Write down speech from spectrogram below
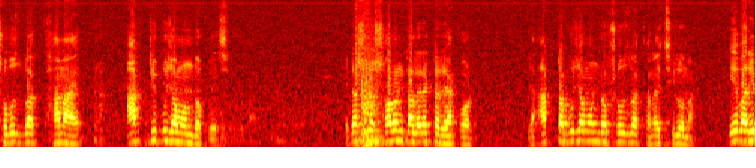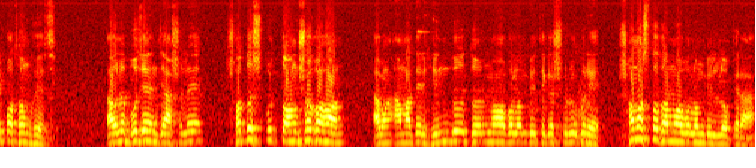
সবুজবাগ থানায় আটটি পূজা মণ্ডপ হয়েছে। এটা আসলে স্মরণকালের একটা রেকর্ড যে আটটা পূজা মণ্ডপ সবুজবাগ থানায় ছিল না। এবারই প্রথম হয়েছে। তাহলে বোঝেন যে আসলে স্বতঃস্ফূর্ত অংশগ্রহণ এবং আমাদের হিন্দু ধর্মাবলম্বী থেকে শুরু করে সমস্ত ধর্মাবলম্বীর লোকেরা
